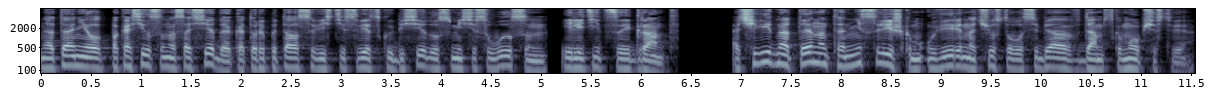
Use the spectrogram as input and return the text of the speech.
Натаниэл покосился на соседа, который пытался вести светскую беседу с миссис Уилсон и Летицией Грант. Очевидно, Теннет не слишком уверенно чувствовал себя в дамском обществе.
